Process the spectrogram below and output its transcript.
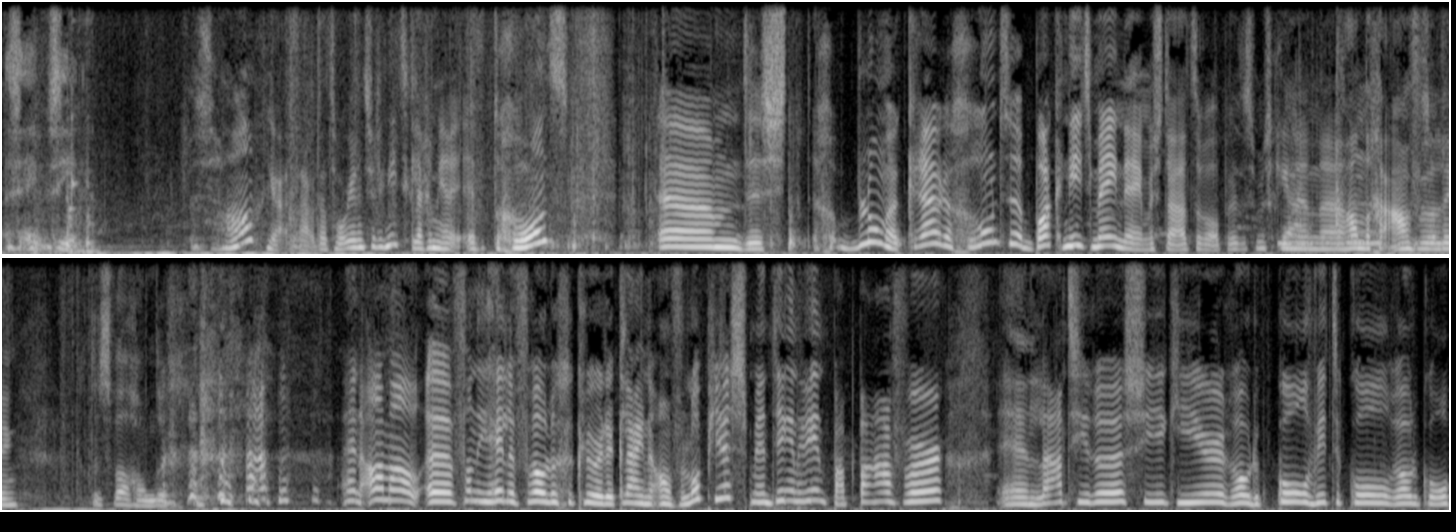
Eens even zien. Zo, ja, nou dat hoor je natuurlijk niet. Ik leg hem hier even op de grond. Ehm, g- bloemen, kruiden, groenten, bak niet meenemen staat erop. Het is misschien Ja, een eh, dat, handige eh, aanvulling. Dat is wel handig. En allemaal eh, van die hele vrolijk gekleurde kleine envelopjes met dingen erin. Papaver en latyrus zie ik hier. Rode kool, witte kool, rode kool.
